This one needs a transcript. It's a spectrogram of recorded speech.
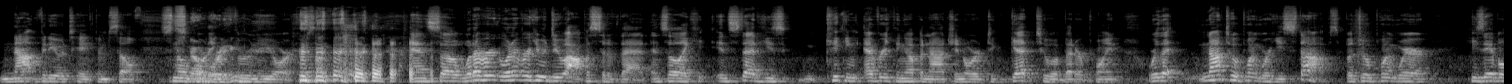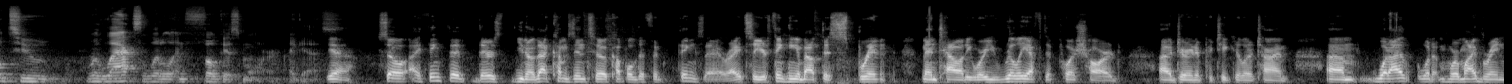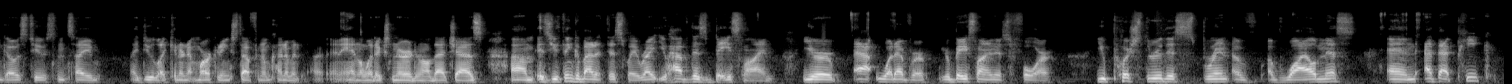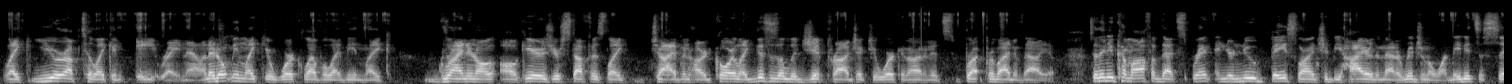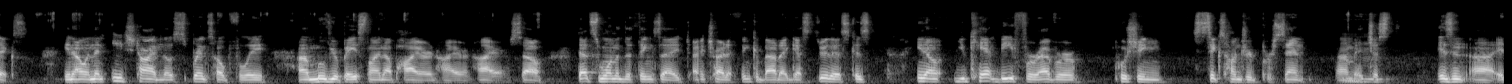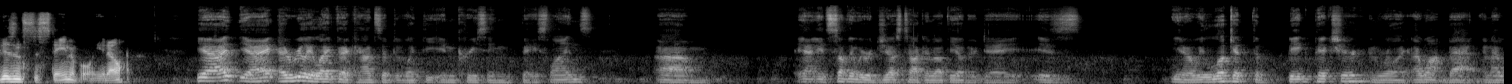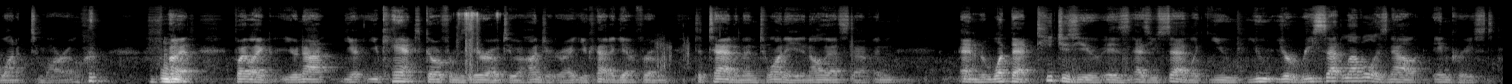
not videotape himself snowboarding, Snowboarding. through New York or something. and so whatever whatever he would do opposite of that. And so like he- instead he's kicking everything up a notch in order to get to a better point where that not to a point where he stops, but to a point where he's able to relax a little and focus more, I guess. Yeah. So I think that there's, you know, that comes into a couple different things there, right? So you're thinking about this sprint mentality where you really have to push hard uh, during a particular time. Um, what I, what where my brain goes to, since I I do like internet marketing stuff and I'm kind of an, an analytics nerd and all that jazz, um, is you think about it this way, right? You have this baseline. You're at whatever your baseline is four. You push through this sprint of of wildness and at that peak like you're up to like an eight right now and i don't mean like your work level i mean like grinding all, all gears your stuff is like jiving hardcore like this is a legit project you're working on and it's providing value. So then you come off of that sprint and your new baseline should be higher than that original one. Maybe it's a six you know and then each time those sprints hopefully um, move your baseline up higher and higher and higher. So that's one of the things that I, I try to think about i guess through this because you know you can't be forever pushing 600% um, it just isn't uh, it isn't sustainable you know? Yeah, I, yeah, I, I really like that concept of like the increasing baselines. Um, and it's something we were just talking about the other day. Is you know we look at the big picture and we're like, I want that, and I want it tomorrow. but but like you're not you, you can't go from zero to a hundred, right? You got to get from to ten and then twenty and all that stuff. And and what that teaches you is, as you said, like you you your reset level is now increased.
